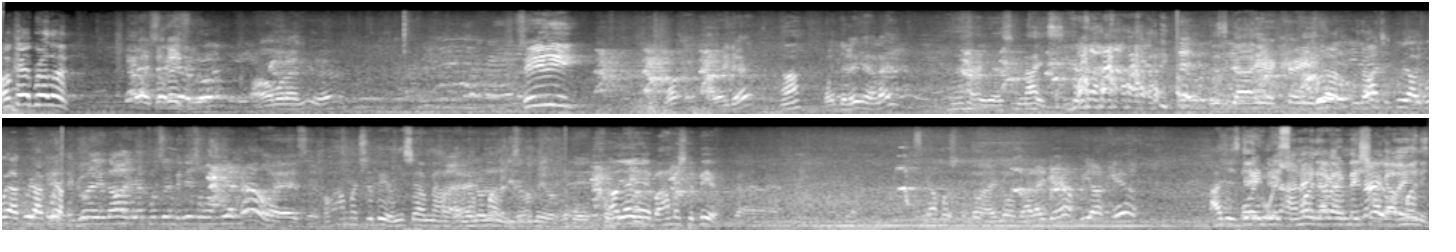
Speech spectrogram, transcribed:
Okay, brother. Vamos what? I like that. Huh? Wendeline, I like. yes, nice. this guy here crazy. Cuidado, cuidado, cuidado, cuidado. Yo no, yo puse invitation one beer now. Eh, Ese. Oh, how much the beer? Let me see how much I uh, don't know, money. listen to me. Oh, yeah, yeah, but how much the beer? Uh, see how much the beer. I know, I like that. Beer here. I just gave in away some money. I gotta in make sure I got night, money.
